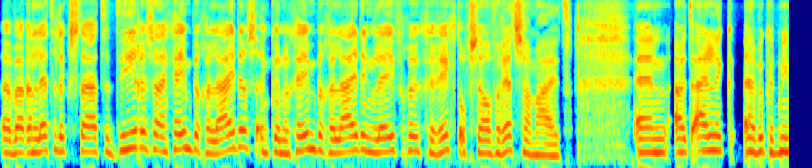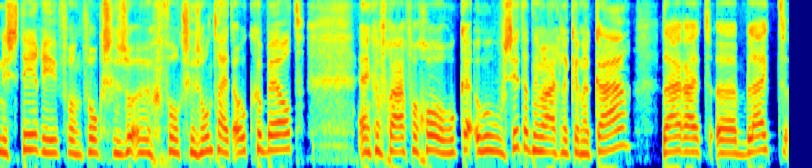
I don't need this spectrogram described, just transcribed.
Uh, waarin letterlijk staat: dieren zijn geen begeleiders en kunnen geen begeleiding leveren gericht op zelfredzaamheid. En uiteindelijk heb ik het ministerie van eh, Volksgezondheid ook gebeld en gevraagd: van goh, hoe, hoe zit dat nu eigenlijk in elkaar? Daaruit uh, blijkt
